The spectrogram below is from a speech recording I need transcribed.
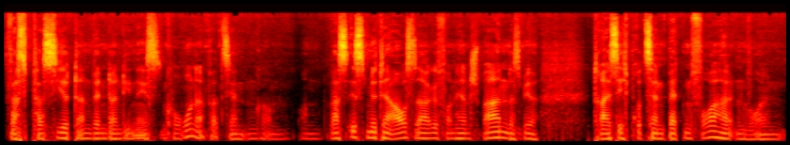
was passiert dann, wenn dann die nächsten Corona-Patienten kommen? Und was ist mit der Aussage von Herrn Spahn, dass wir 30 Prozent Betten vorhalten wollen?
